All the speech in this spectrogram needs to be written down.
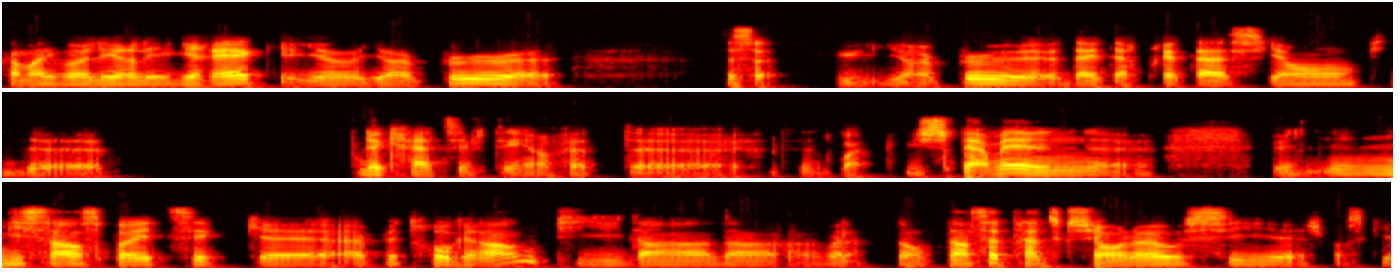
comment il va lire les Grecs. Il y a, il y a un peu, c'est ça, il y a un peu d'interprétation puis de, de créativité, en fait. Euh, Il se permet une, une, licence poétique euh, un peu trop grande. Puis dans, voilà. Donc, dans cette traduction-là aussi, euh, je pense que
